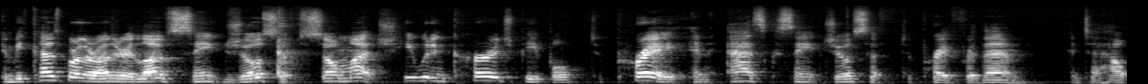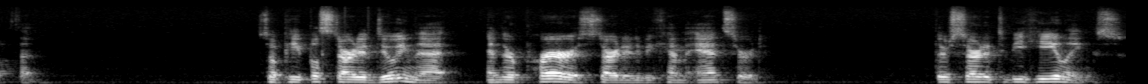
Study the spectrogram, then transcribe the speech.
And because Brother Andre loved St. Joseph so much, he would encourage people to pray and ask St. Joseph to pray for them and to help them. So people started doing that, and their prayers started to become answered. There started to be healings.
